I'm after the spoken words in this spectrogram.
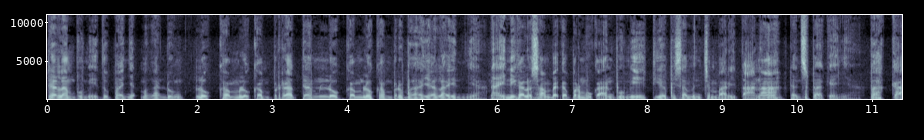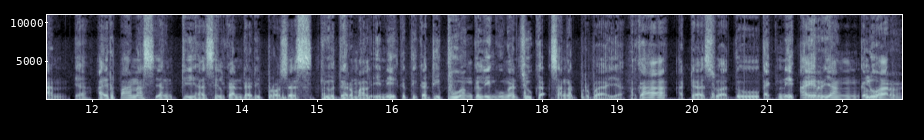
dalam bumi itu banyak mengandung logam-logam berat dan logam-logam berbahaya lainnya. Nah, ini kalau sampai ke permukaan bumi, dia bisa mencemari tanah dan sebagainya. Bahkan ya, air panas yang dihasilkan dari proses geotermal ini ketika dibuang ke lingkungan juga sangat berbahaya. Maka ada suatu teknik air yang keluar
